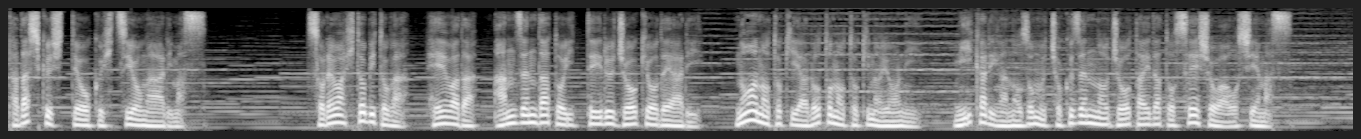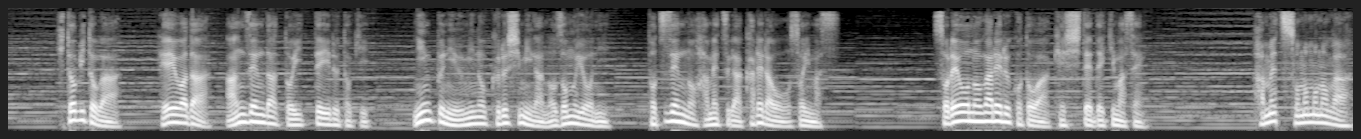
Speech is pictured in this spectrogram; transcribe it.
正しく知っておく必要があります。それは人々が平和だ、安全だと言っている状況であり、ノアの時やロトの時のように、ミイカリが望む直前の状態だと聖書は教えます。人々が平和だ、安全だと言っている時、妊婦に生みの苦しみが望むように、突然の破滅が彼らを襲います。それを逃れることは決してできません。破滅そのものが、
